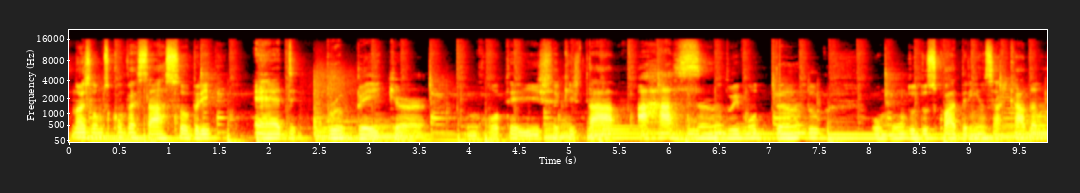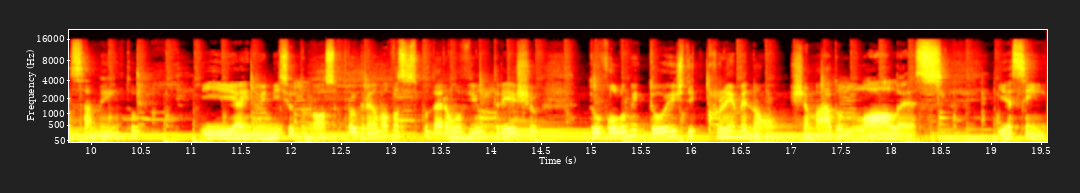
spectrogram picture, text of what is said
nós vamos conversar sobre Ed Brubaker, um roteirista que está arrasando e mudando o mundo dos quadrinhos a cada lançamento. E aí no início do nosso programa vocês puderam ouvir um trecho do volume 2 de Criminal, chamado Lawless. E assim,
